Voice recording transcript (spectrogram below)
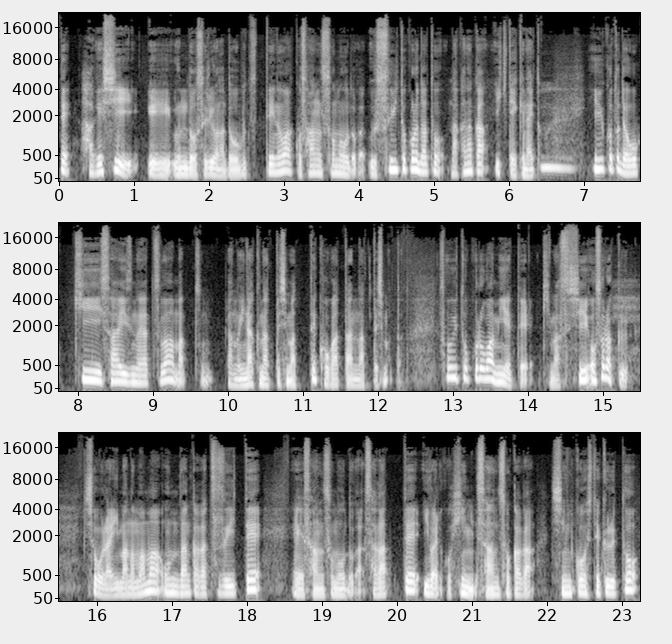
で激しい、えー運動するような動物っていうのはこう酸素濃度が薄いところだとなかなか生きていけないとうんいうことで大きいサイズのやつは、まあ、そのあのいなくなってしまって小型になってしまったそういうところは見えてきますしおそらく将来今のまま温暖化が続いて、えー酸素濃度が下がっていわゆるこう貧酸素化が進行してくると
